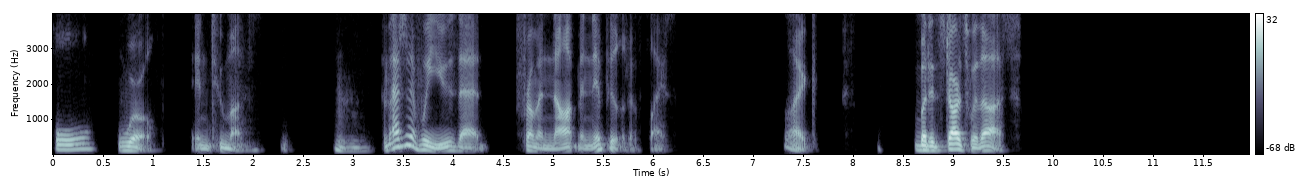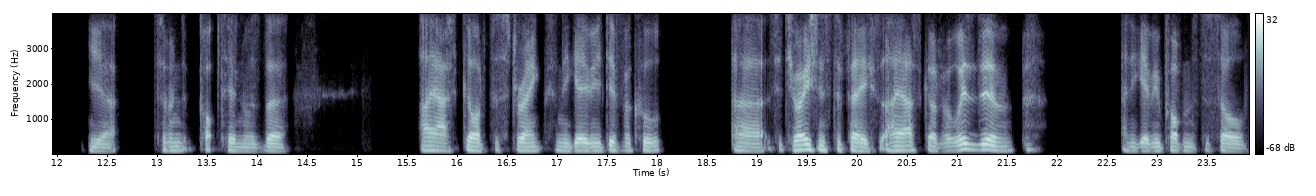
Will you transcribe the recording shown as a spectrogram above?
whole world in two months. Mm-hmm. Imagine if we use that from a not manipulative place. Like, but it starts with us. Yeah. Something that popped in was the I asked God for strength and he gave me difficult uh, situations to face. I asked God for wisdom and he gave me problems to solve.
